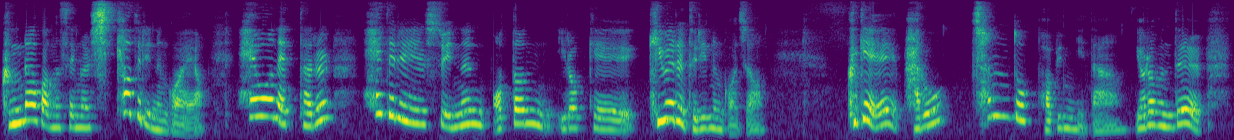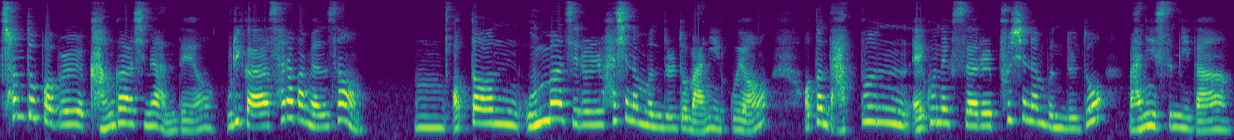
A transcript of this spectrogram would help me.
극락왕생을 시켜드리는 거예요. 해원 해탈을 해드릴 수 있는 어떤 이렇게 기회를 드리는 거죠. 그게 바로 천도법입니다. 여러분들, 천도법을 간과하시면 안 돼요. 우리가 살아가면서 음, 어떤 운맞이를 하시는 분들도 많이 있고요. 어떤 나쁜 애군액사를 푸시는 분들도 많이 있습니다.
